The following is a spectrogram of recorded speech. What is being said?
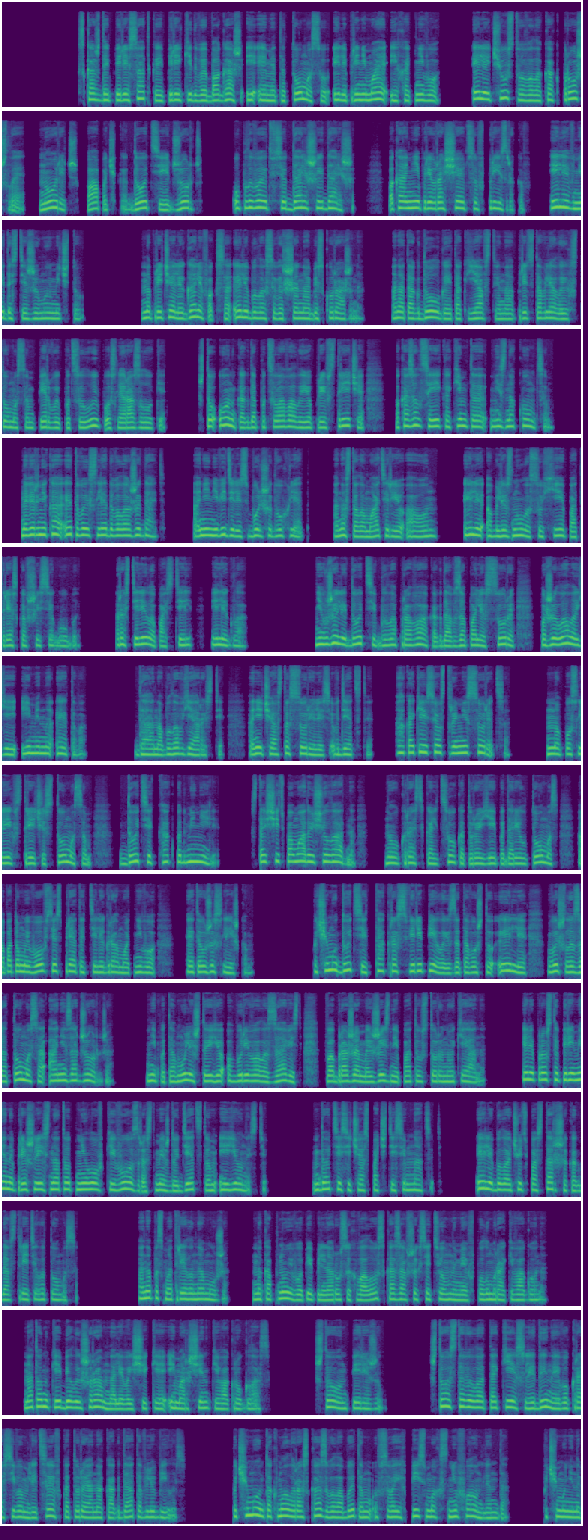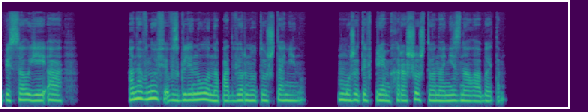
С каждой пересадкой, перекидывая багаж и Эммета Томасу или принимая их от него, Элли чувствовала, как прошлое, Норридж, папочка, Дотти и Джордж уплывают все дальше и дальше, пока они превращаются в призраков или в недостижимую мечту. На причале Галифакса Элли была совершенно обескуражена. Она так долго и так явственно представляла их с Томасом первый поцелуй после разлуки, что он, когда поцеловал ее при встрече, показался ей каким-то незнакомцем. Наверняка этого и следовало ожидать. Они не виделись больше двух лет. Она стала матерью, а он... Элли облизнула сухие, потрескавшиеся губы, расстелила постель и легла. Неужели Дотти была права, когда в запале ссоры пожелала ей именно этого? Да, она была в ярости. Они часто ссорились в детстве. А какие сестры не ссорятся? Но после их встречи с Томасом Доти как подменили. Стащить помаду еще ладно, но украсть кольцо, которое ей подарил Томас, а потом и вовсе спрятать телеграмму от него — это уже слишком. Почему Дотти так рассверепела из-за того, что Элли вышла за Томаса, а не за Джорджа? Не потому ли, что ее обуревала зависть к воображаемой жизни по ту сторону океана? Или просто перемены пришлись на тот неловкий возраст между детством и юностью. Дотти сейчас почти 17. Элли была чуть постарше, когда встретила Томаса. Она посмотрела на мужа, на копну его пепельно-русых волос, казавшихся темными в полумраке вагона, на тонкий белый шрам на левой щеке и морщинки вокруг глаз. Что он пережил? Что оставило такие следы на его красивом лице, в которое она когда-то влюбилась? Почему он так мало рассказывал об этом в своих письмах с Ньюфаундленда? Почему не написал ей о... Она вновь взглянула на подвернутую штанину. Может, и впрямь хорошо, что она не знала об этом.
